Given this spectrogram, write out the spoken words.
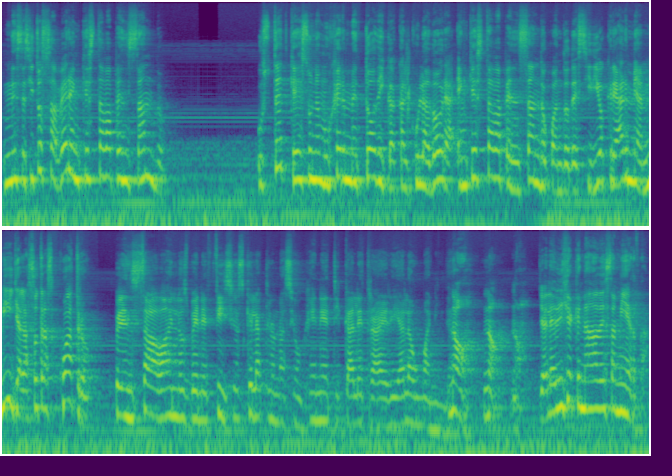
Necesito saber en qué estaba pensando. Usted, que es una mujer metódica, calculadora, ¿en qué estaba pensando cuando decidió crearme a mí y a las otras cuatro? Pensaba en los beneficios que la clonación genética le traería a la humanidad. No, no, no. Ya le dije que nada de esa mierda.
